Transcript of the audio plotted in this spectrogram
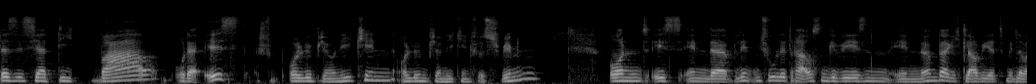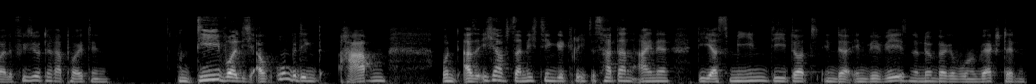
Das ist ja die war oder ist Olympionikin, Olympionikin fürs Schwimmen und ist in der Blindenschule draußen gewesen in Nürnberg. Ich glaube jetzt mittlerweile Physiotherapeutin. Und die wollte ich auch unbedingt haben. Und also ich habe es dann nicht hingekriegt. Es hat dann eine, die Jasmin, die dort in der NWW ist, in der Nürnberger Wohn- und Werkstätten,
